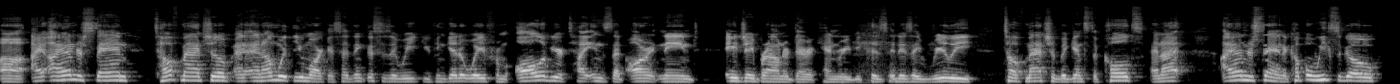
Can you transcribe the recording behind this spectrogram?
Uh, I, I, understand tough matchup, and, and I'm with you, Marcas. I think this is a week you can get away from all of your Titans that aren't named AJ Brown or Derrick Henry because it is a really tough matchup against the Colts. And I I understand a couple weeks ago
